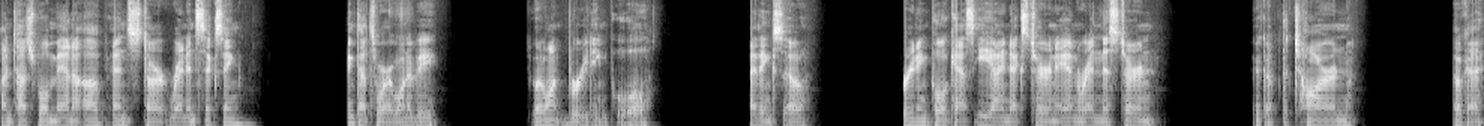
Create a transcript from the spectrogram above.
untouchable mana up and start Wrenn and Sixing. I think that's where I want to be. Do I want Breeding Pool? I think so. Breeding Pool casts EI next turn and Wrenn this turn. Pick up the Tarn. Okay, I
